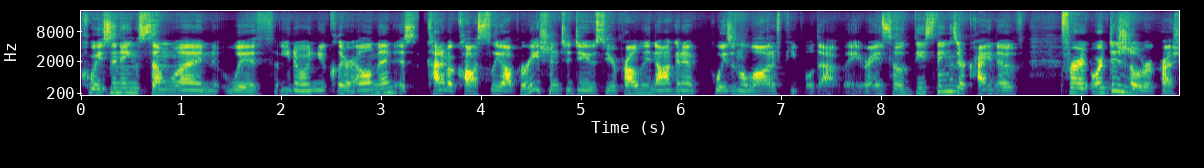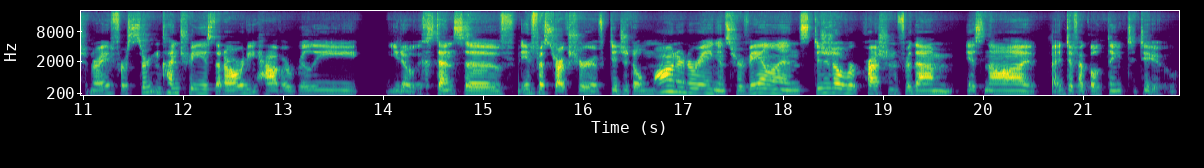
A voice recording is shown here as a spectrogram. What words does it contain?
poisoning someone with you know a nuclear element is kind of a costly operation to do so you're probably not going to poison a lot of people that way right? So these things are kind of for or digital repression right? For certain countries that already have a really you know extensive infrastructure of digital monitoring and surveillance digital repression for them is not a difficult thing to do.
